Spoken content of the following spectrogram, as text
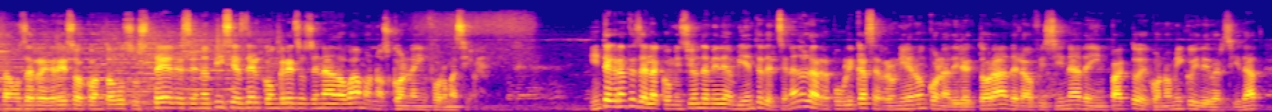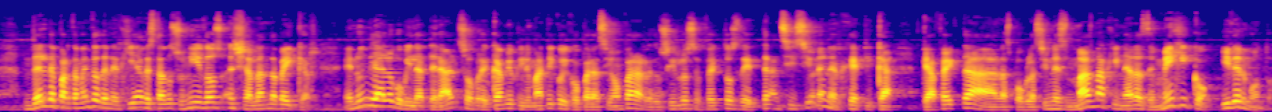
estamos de regreso con todos ustedes en Noticias del Congreso Senado. Vámonos con la información. Integrantes de la Comisión de Medio Ambiente del Senado de la República se reunieron con la directora de la Oficina de Impacto Económico y Diversidad del Departamento de Energía de Estados Unidos, Shalanda Baker, en un diálogo bilateral sobre cambio climático y cooperación para reducir los efectos de transición energética que afecta a las poblaciones más marginadas de México y del mundo.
